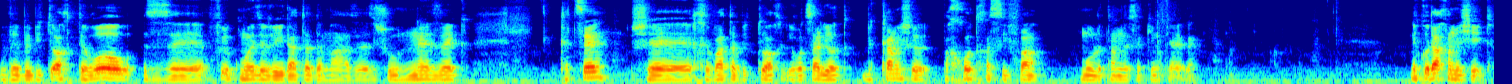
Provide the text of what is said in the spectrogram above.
ובביטוח טרור זה אפילו כמו איזה רעידת אדמה, זה איזשהו נזק קצה שחברת הביטוח היא רוצה להיות בכמה שפחות חשיפה מול אותם נזקים כאלה. נקודה חמישית,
